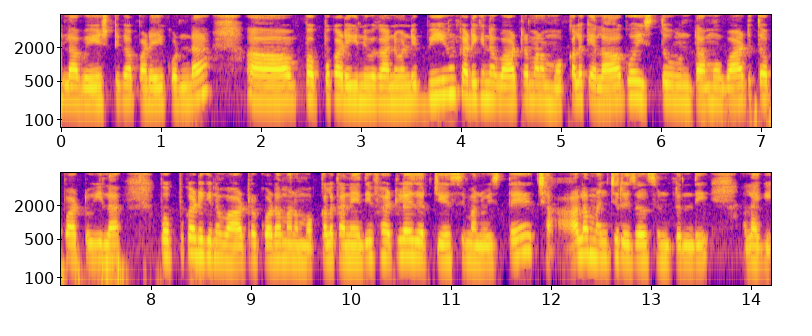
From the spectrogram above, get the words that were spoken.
ఇలా వేస్ట్గా పడేయకుండా పప్పు కడిగినవి కానివ్వండి బియ్యం కడిగిన వాటర్ మనం మొక్కలకి ఎలాగో ఇస్తూ ఉంటాము. వాటితో పాటు ఇలా పప్పు కడిగిన వాటర్ కూడా మన మొక్కలకు అనేది ఫర్టిలైజర్ చేసి మనం ఇస్తే చాలా మంచి రిజల్ట్స్ ఉంటుంది. అలాగే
